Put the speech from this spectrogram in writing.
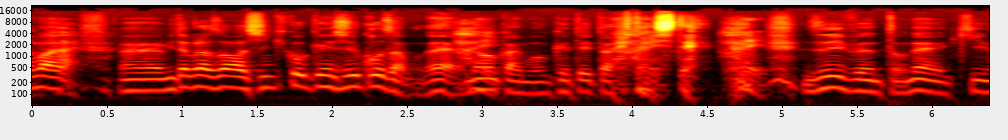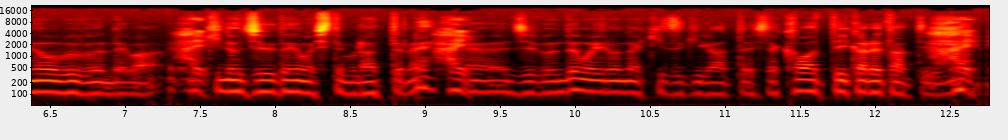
ーまあはい、えー、三田村さんは新機構研修講座もね、はい、何回も受けていただいたりして、はい、随分とね気の部分では、はい、充電をしてもらってね、はい、えー、自分でもいろんな気づきがあったりして変わっていかれたっていうね、はい、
